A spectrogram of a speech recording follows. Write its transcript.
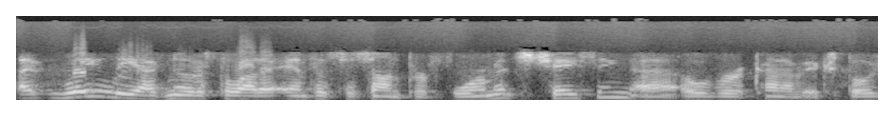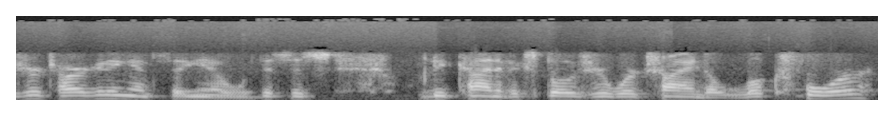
I, lately I've noticed a lot of emphasis on performance chasing uh, over kind of exposure targeting, and so you know this is the kind of exposure we're trying to look for.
